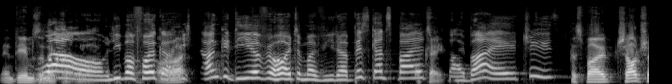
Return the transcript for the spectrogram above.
In dem Sinne. Wow, lieber Volker, Alright. ich danke dir für heute mal wieder. Bis ganz bald. Okay. Bye, bye. Tschüss. Bis bald. Ciao, ciao.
